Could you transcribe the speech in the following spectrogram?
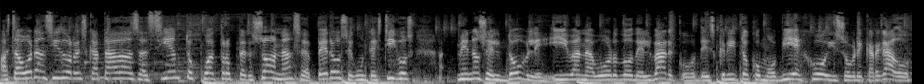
Hasta ahora han sido rescatadas a 104 personas, pero según testigos, menos el doble iban a bordo del barco, descrito como viejo y sobrecargado.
